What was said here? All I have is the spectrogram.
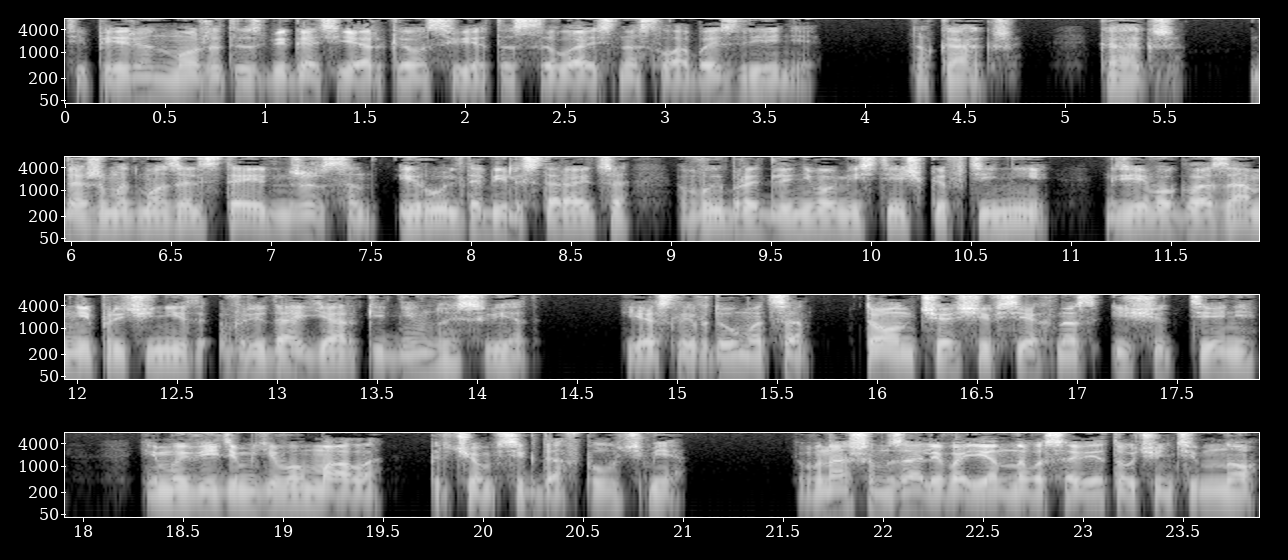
Теперь он может избегать яркого света, ссылаясь на слабое зрение. Но как же, как же? Даже мадемуазель Стейнджерсон и Рультабиль стараются выбрать для него местечко в тени, где его глазам не причинит вреда яркий дневной свет. Если вдуматься, то он чаще всех нас ищет тени, и мы видим его мало, причем всегда в полутьме. В нашем зале военного совета очень темно,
